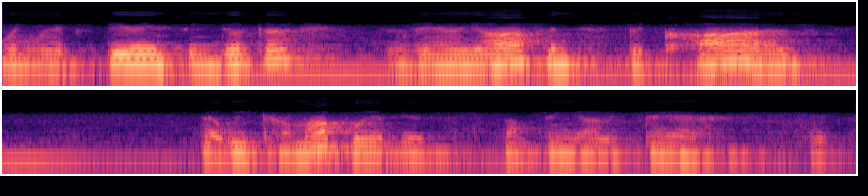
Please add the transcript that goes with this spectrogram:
when we're experiencing dukkha, very often the cause that we come up with is something out there It's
